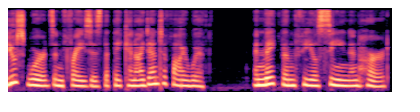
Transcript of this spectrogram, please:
Use words and phrases that they can identify with and make them feel seen and heard.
